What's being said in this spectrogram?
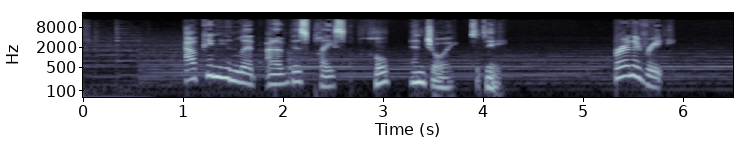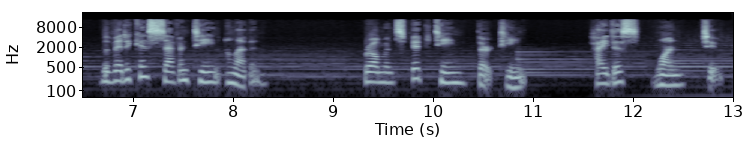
How can you live out of this place of hope and joy today? Further reading Leviticus 17:11, Romans 15:13, Titus 1:2.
